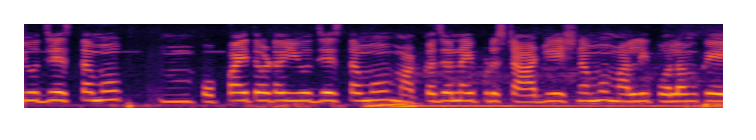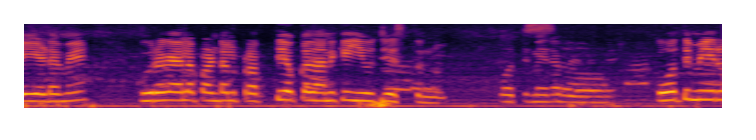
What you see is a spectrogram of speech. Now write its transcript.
యూజ్ చేస్తాము పొప్పాయి తోట యూజ్ చేస్తాము మొక్కజొన్న ఇప్పుడు స్టార్ట్ చేసినాము మళ్ళీ పొలంకి వేయడమే కూరగాయల పంటలు ప్రతి ఒక్కదానికి యూజ్ చేస్తున్నాం. కొత్తిమీర కొత్తిమీర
